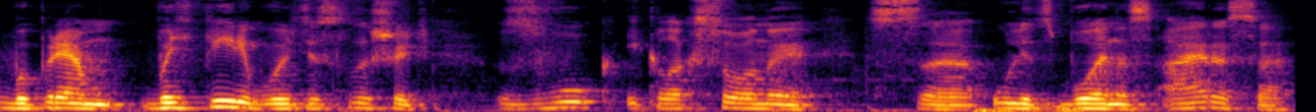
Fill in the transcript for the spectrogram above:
вы прям в эфире будете слышать звук и клаксоны с улиц Буэнос-Айреса.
